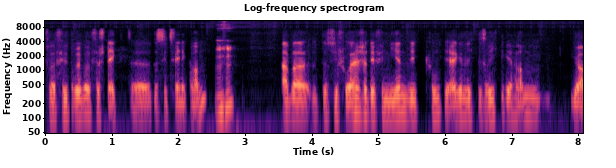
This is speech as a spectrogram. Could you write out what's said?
zwar viel drüber versteckt, äh, dass sie zu wenig haben, mhm. aber dass sie vorher schon definieren, wie Kunden eigentlich das Richtige haben, ja,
